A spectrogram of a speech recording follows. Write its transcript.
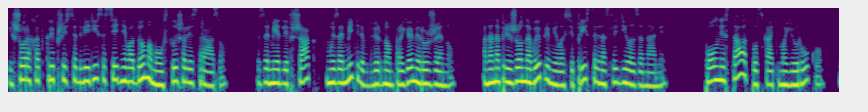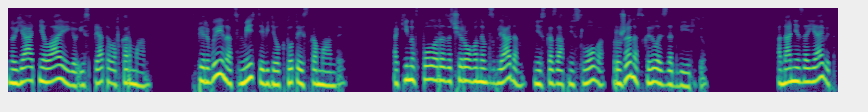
и шорох открывшейся двери соседнего дома мы услышали сразу. Замедлив шаг, мы заметили в дверном проеме Ружену. Она напряженно выпрямилась и пристально следила за нами. Пол не стал отпускать мою руку, но я отняла ее и спрятала в карман. Впервые нас вместе видел кто-то из команды. Окинув Пола разочарованным взглядом, не сказав ни слова, Ружена скрылась за дверью. Она не заявит,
